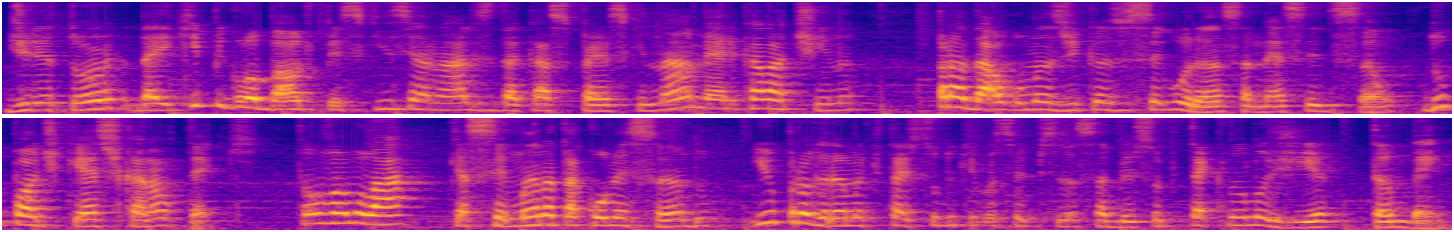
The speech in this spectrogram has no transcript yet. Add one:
diretor da equipe global de pesquisa e análise da Kaspersky na América Latina, para dar algumas dicas de segurança nessa edição do podcast Canaltech. Então vamos lá, que a semana está começando e o programa que traz tudo o que você precisa saber sobre tecnologia também.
